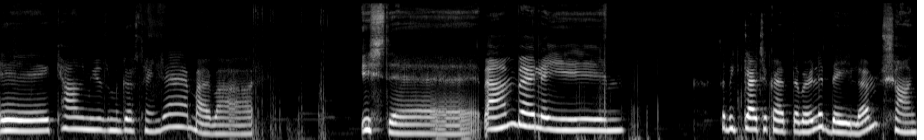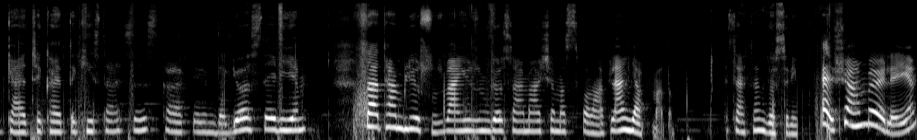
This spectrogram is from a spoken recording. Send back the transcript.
E, kendimi yüzümü gösterince bay bay. İşte ben böyleyim. Tabii ki gerçek hayatta böyle değilim. Şu an gerçek hayattaki isterseniz karakterimi de göstereyim. Zaten biliyorsunuz ben yüzümü gösterme aşaması falan filan yapmadım. İsterseniz göstereyim. Evet şu an böyleyim.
